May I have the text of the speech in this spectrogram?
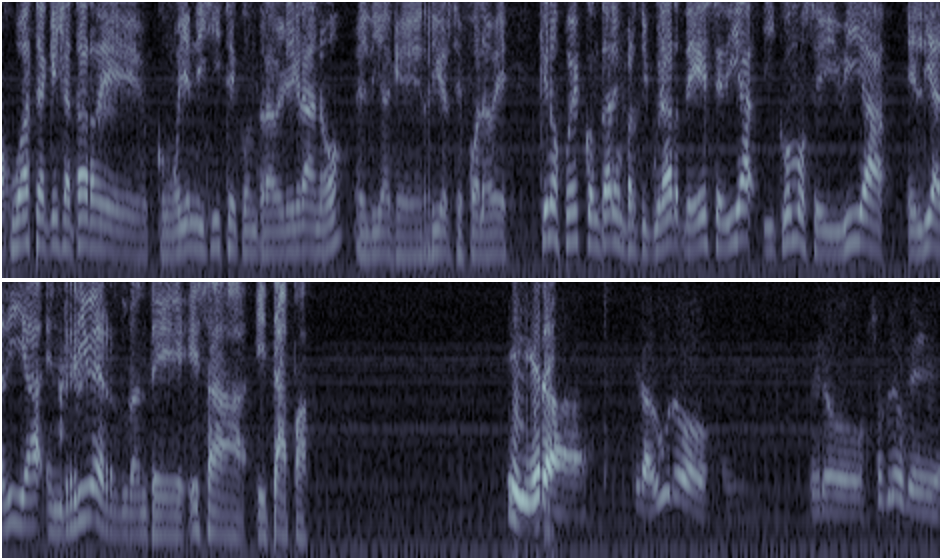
Jugaste aquella tarde, como bien dijiste, contra Belgrano, el día que River se fue a la B. ¿Qué nos puedes contar en particular de ese día y cómo se vivía el día a día en River durante esa etapa? Sí, era, era duro, eh, pero yo creo que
